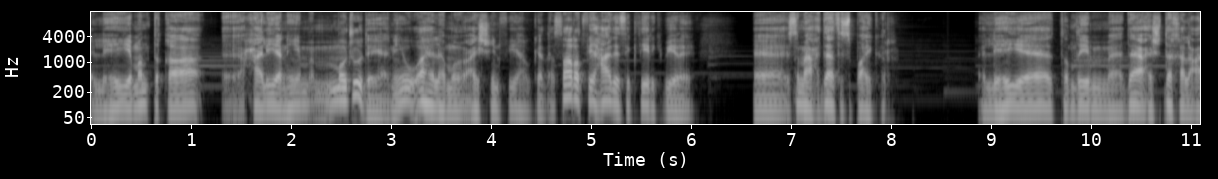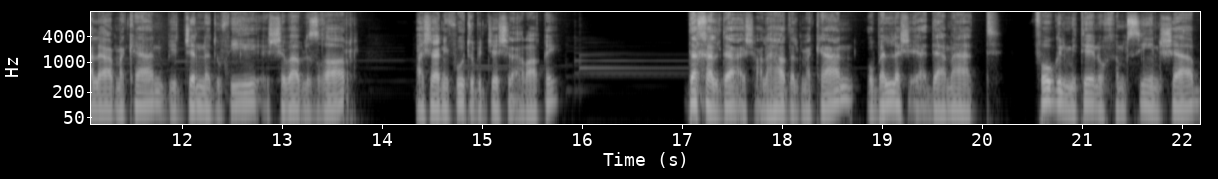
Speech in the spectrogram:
اللي هي منطقة حاليا هي موجودة يعني وأهلها عايشين فيها وكذا. صارت في حادثة كثير كبيرة آه، اسمها أحداث سبايكر. اللي هي تنظيم داعش دخل على مكان بيتجندوا فيه الشباب الصغار عشان يفوتوا بالجيش العراقي. دخل داعش على هذا المكان وبلش إعدامات. فوق ال 250 شاب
